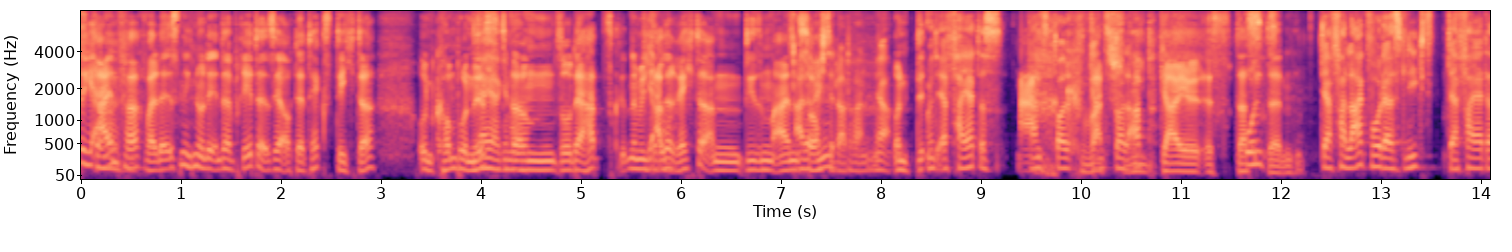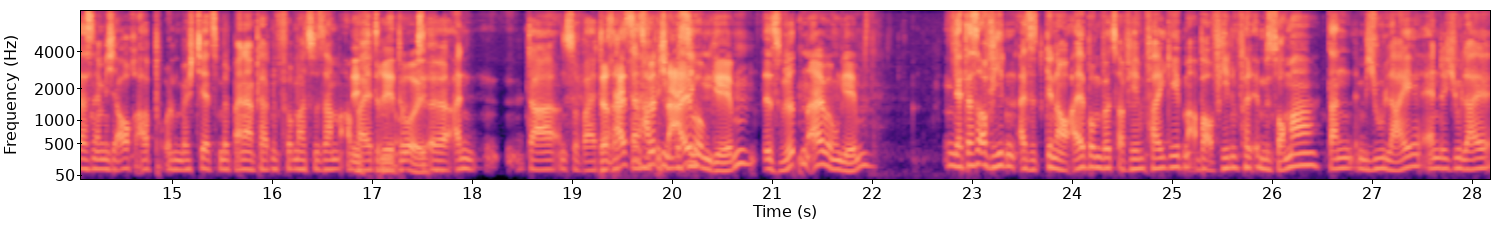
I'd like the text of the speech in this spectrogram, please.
nicht geholfen. einfach, weil der ist nicht nur der Interpreter, ist ja auch der Textdichter und Komponist. Ja, ja, genau. ähm, so, der hat nämlich Genau. alle Rechte an diesem einen Alle Song. Rechte daran, ja. Und, Und, er feiert das ganz ach, doll, Quatsch, ganz doll ab. Wie geil ist das und denn? der Verlag, wo das liegt, der feiert das nämlich auch ab und möchte jetzt mit meiner Plattenfirma zusammenarbeiten. Ich dreh durch. Und, äh, an, da und so weiter. Das heißt, Dann es wird ein bisschen- Album geben. Es wird ein Album geben. Ja, das auf jeden, also genau, Album wird es auf jeden Fall geben, aber auf jeden Fall im Sommer, dann im Juli, Ende Juli,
